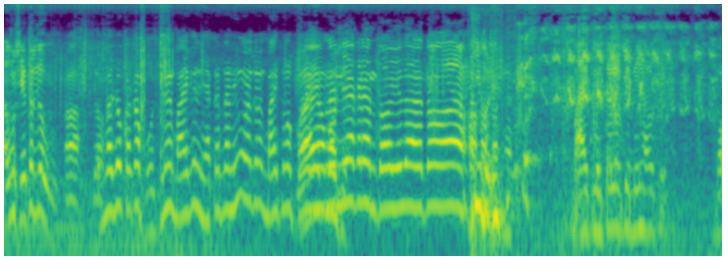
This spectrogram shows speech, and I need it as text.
હા શેતર જઉં છું. હા તમે જો કાકા ભોજને બાઈક નીકળતા નહીં હોય કે બાઈક તમારે પડાય નીકળે ને તો એ દાડે તો બાઈક બાઇક ચલો કે નહીં આવતી તો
